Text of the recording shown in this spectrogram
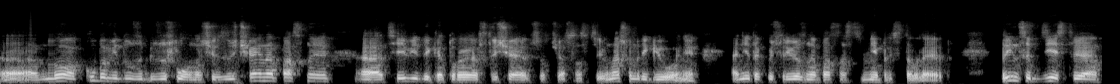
Э, но куба медузы, безусловно, чрезвычайно опасные. А те виды, которые встречаются, в частности, в нашем регионе, они такой серьезной опасности не представляют. Принцип действия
